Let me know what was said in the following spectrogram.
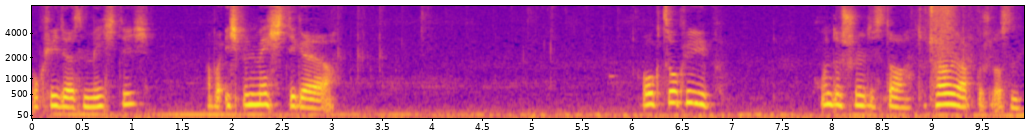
Okay, der ist mächtig. Aber ich bin mächtiger. Ruckzuckhieb. Und das Schild ist da. Tutorial abgeschlossen.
